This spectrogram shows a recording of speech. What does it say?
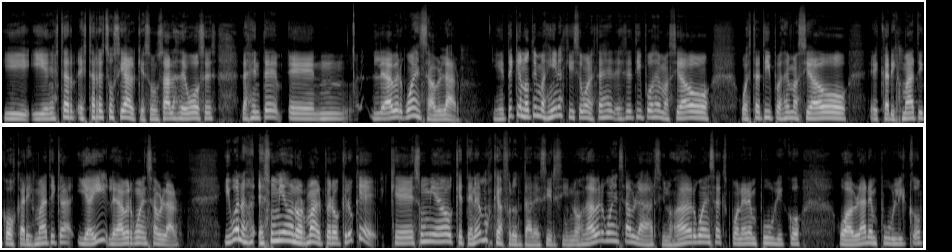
y, en esta, esta red social, que son salas de voces, la gente eh, le da vergüenza hablar. Y gente que no te imaginas que dice, bueno, este, este tipo es demasiado, o este tipo es demasiado eh, carismático o carismática, y ahí le da vergüenza hablar. Y bueno, es un miedo normal, pero creo que, que es un miedo que tenemos que afrontar. Es decir, si nos da vergüenza hablar, si nos da vergüenza exponer en público o hablar en público,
